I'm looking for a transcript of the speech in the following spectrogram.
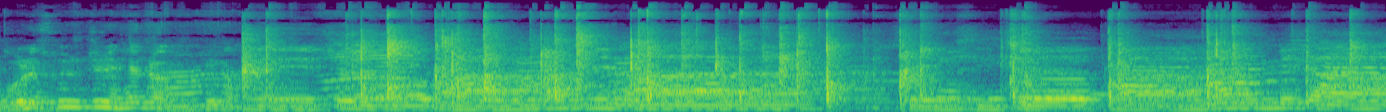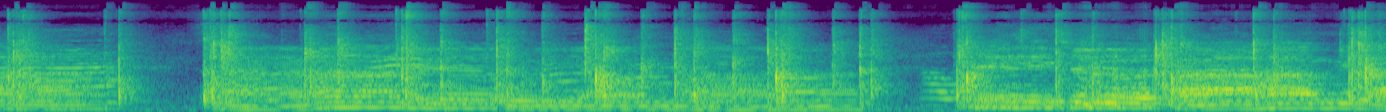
원래 수준이 해를 안 그러니까 생일 축하합니다. 생신 축하합니다 사랑하는 우리 엄마 생일 축하합니다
